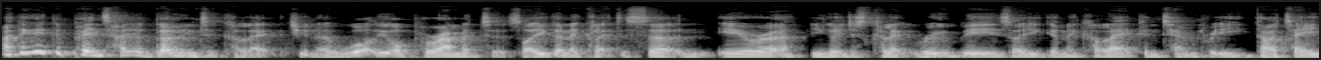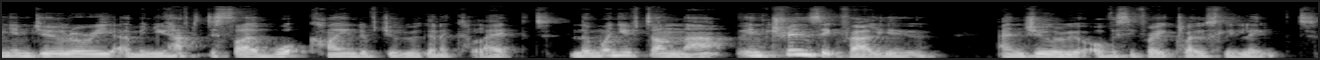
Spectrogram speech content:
I think it depends how you're going to collect. You know, what are your parameters? Are you going to collect a certain era? Are you going to just collect rubies? Are you going to collect contemporary titanium jewelry? I mean, you have to decide what kind of jewelry you're going to collect. And then when you've done that, intrinsic value and jewelry are obviously very closely linked.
